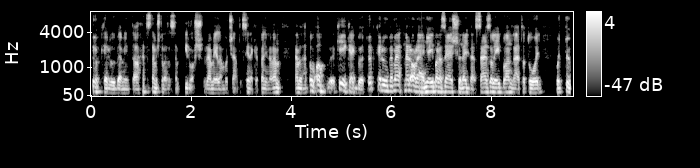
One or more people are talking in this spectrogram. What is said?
több kerül be, mint a, hát ezt nem is tudom, azt hiszem piros, remélem, bocsánat, a színeket annyira nem, nem látom, a kékekből több kerül be, mert, mert arányaiban az első 40%-ban látható, hogy, hogy több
